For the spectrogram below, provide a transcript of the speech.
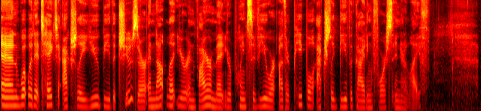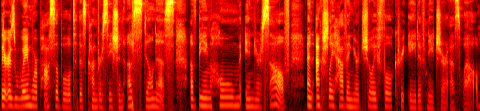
And what would it take to actually you be the chooser and not let your environment, your points of view, or other people actually be the guiding force in your life? There is way more possible to this conversation of stillness, of being home in yourself, and actually having your joyful, creative nature as well.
